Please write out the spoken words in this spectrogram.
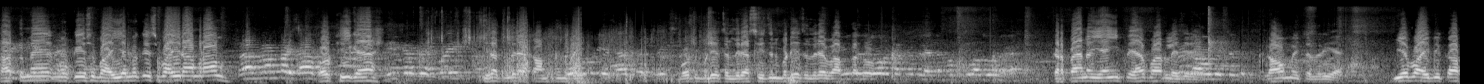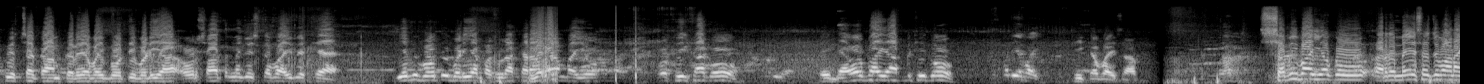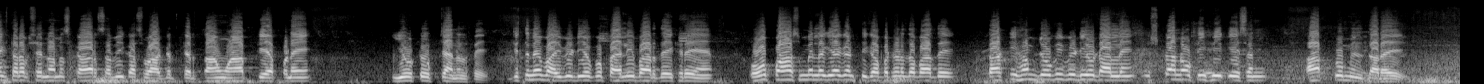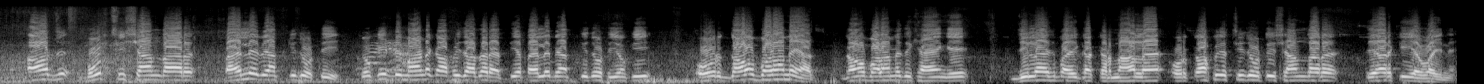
मुकेश भाई है मुकेश भाई राम राम और ठीक है किसा चल रहा काम कुम भाई बहुत बढ़िया चल रहा सीज़न बढ़िया चल रहा है आपका तो करपैनो यहीं पे है बाहर ले जा रहे हैं गाँव में चल रही है ये भाई भी काफ़ी अच्छा काम कर रहे हैं भाई बहुत ही बढ़िया और साथ में जो इसका भाई बैठा है ये भी बहुत ही बढ़िया पशु रखा राम राम भाई हो और ठीक ठाक हो ठीक है और भाई आप भी ठीक हो बढ़िया भाई ठीक है भाई साहब सभी भाइयों को रमेश अजवाणा की तरफ़ से नमस्कार। सभी का स्वागत करता हूँ आपके अपने यूट्यूब चैनल पे। जितने भाई वीडियो को पहली बार देख रहे हैं, वो पास में लगे घंटी का बटन दबा दे, ताकि हम जो भी वीडियो डालें, उसका नोटिफिकेशन आपको मिलता रहे। आज बहुत सी शानदार पहले ब्यांत की झोटी, क्योंकि डिमांड काफ़ी ज़्यादा रहती है पहले ब्यांत की जोटियों की, और गाँव बड़ा में आज, गाँव बड़ा में दिखाएँगे जिला इस भाई का करनाल है और काफ़ी अच्छी जोटी शानदार तैयार की है भाई ने।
